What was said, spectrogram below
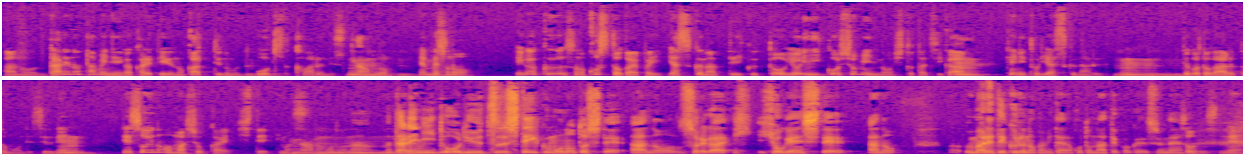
あの、誰のために描かれているのかっていうのも大きく変わるんですね。なるほど。やっぱりその、描く、そのコストがやっぱり安くなっていくと、よりこう庶民の人たちがうん手に取りやすくなるうんってことがあると思うんですよね。うんで、そういうのをまあ紹介しています。なるほどな。誰にどう流通していくものとして、あの、それがひ表現して、あの、生まれてくるのかみたいなことになっていくわけですよね。そうですね。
